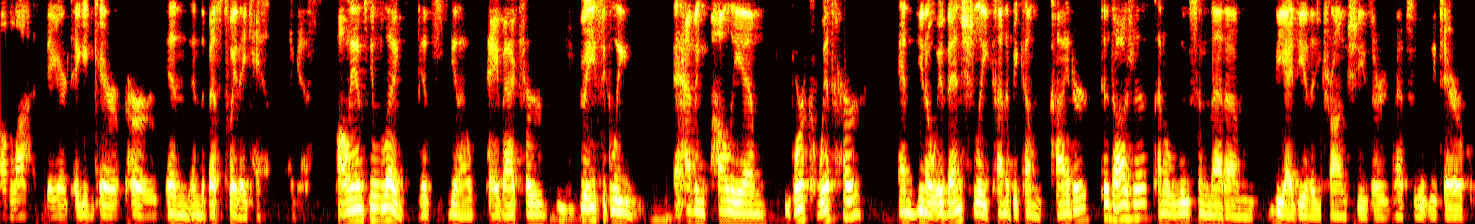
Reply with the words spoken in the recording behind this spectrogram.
a lot. They are taking care of her in, in the best way they can, I guess. Polyam's new leg. It's, you know, payback for basically having Polyam work with her and, you know, eventually kind of become kinder to Daja, kind of loosen that, um, the idea that Trangshis are absolutely terrible.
